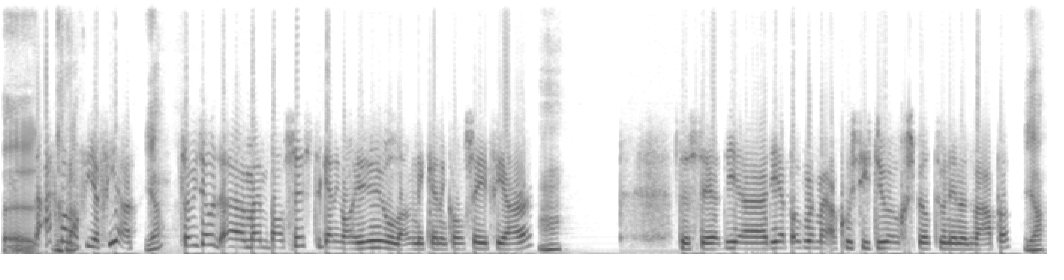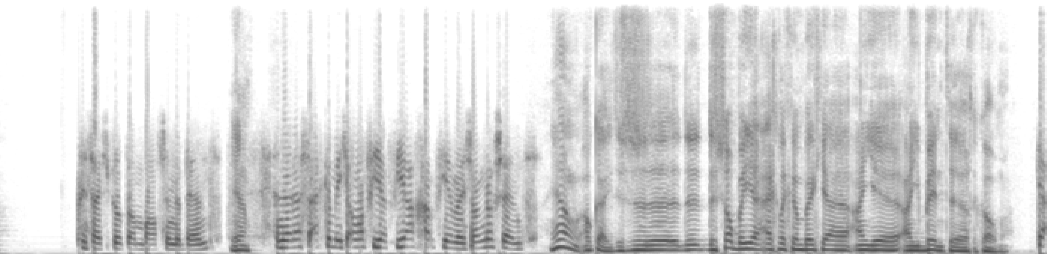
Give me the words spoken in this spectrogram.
eh, de Eigenlijk allemaal via via. Ja? Sowieso, mijn bassist die ken ik al heel lang. Die ken ik al zeven jaar. Mhm. Dus eh, die, eh, die heb ook met mijn akoestisch duo gespeeld toen in het Wapen. Ja. En zij speelt dan bas in de band. Ja. En de rest eigenlijk een beetje allemaal via via gaan via mijn zangdocent. Ja, oké. Dus, de- dus zo ben je eigenlijk een beetje aan, je, aan je band gekomen. Ja.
